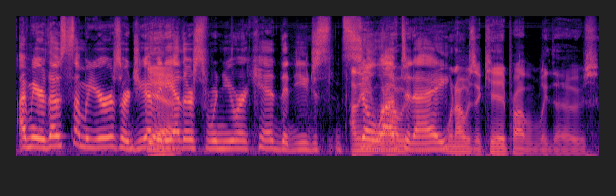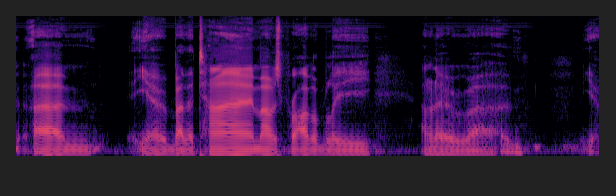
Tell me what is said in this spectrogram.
I mean, are those some of yours, or do you have any others from when you were a kid that you just I mean, still I love was- today? When I was a kid, probably those. Um, you know, by the time I was probably, I don't know, uh, you know,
